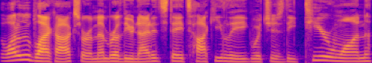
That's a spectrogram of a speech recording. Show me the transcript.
The Waterloo Blackhawks are a member of the United States Hockey League, which is the Tier 1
